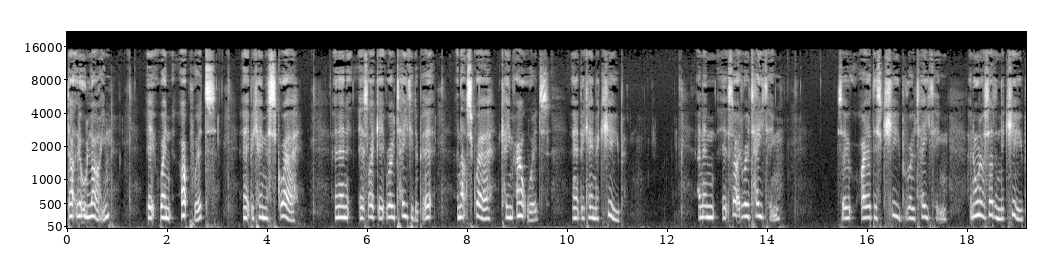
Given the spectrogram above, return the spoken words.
that little line, it went upwards, and it became a square, and then it's like it rotated a bit, and that square came outwards and it became a cube. And then it started rotating. So I had this cube rotating, and all of a sudden the cube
